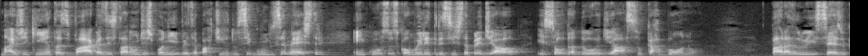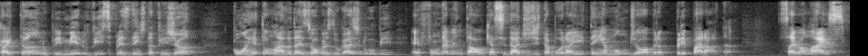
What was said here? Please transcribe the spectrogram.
Mais de 500 vagas estarão disponíveis a partir do segundo semestre em cursos como eletricista predial e soldador de aço carbono. Para Luiz Césio Caetano, primeiro vice-presidente da Firjan, com a retomada das obras do Gaslub, é fundamental que a cidade de Itaboraí tenha mão de obra preparada. Saiba mais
